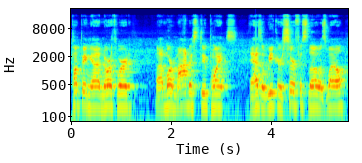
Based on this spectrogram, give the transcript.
pumping uh, northward, uh, more modest dew points. It has a weaker surface low as well.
